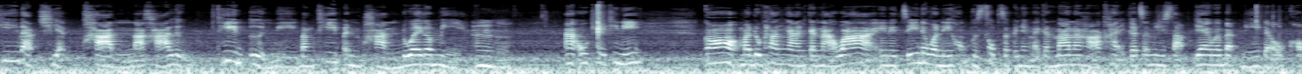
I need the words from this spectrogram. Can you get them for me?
ที่แบบเฉียดพันนะคะ หรือที่อื่นๆมีบางที่เป็นพันด้วยก็มี อืมอะโอเคทีนี้ ก็มาดูพลังงานกันนะว่า energy ในวันนี้ของพฤษภจะเป็นอย่างไรกันบ้างนะคะ ไข่ก็จะมีสับแยกไว้แบบนี้ เดี๋ยวขอ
